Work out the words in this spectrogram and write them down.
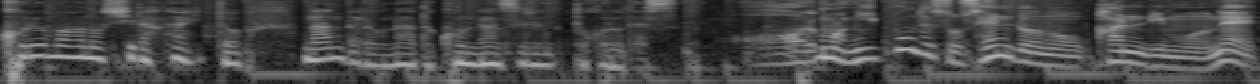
これもあの知らないとなんだろうなと混乱するところです。あまあ、日本ですと線路の管理もね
